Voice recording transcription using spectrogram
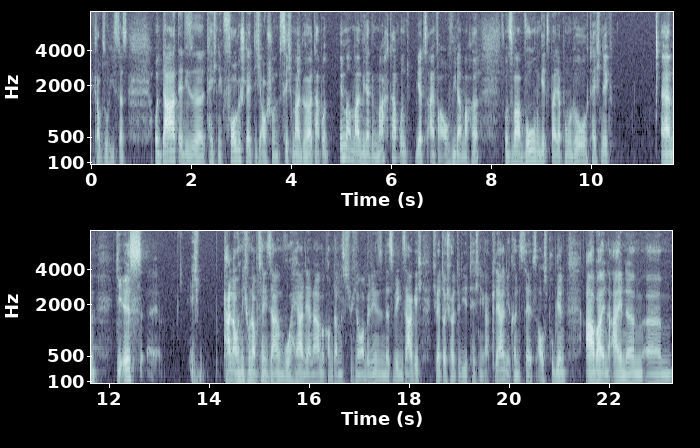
ich glaube, so hieß das. Und da hat er diese Technik vorgestellt, die ich auch schon zigmal gehört habe und immer mal wieder gemacht habe und jetzt einfach auch wieder mache. Und zwar, worum geht es bei der Pomodoro-Technik? Ähm, die ist, äh, ich kann auch nicht hundertprozentig sagen, woher der Name kommt. Da müsste ich mich nochmal belesen. Deswegen sage ich, ich werde euch heute die Technik erklären. Ihr könnt es selbst ausprobieren. Aber in einem ähm,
